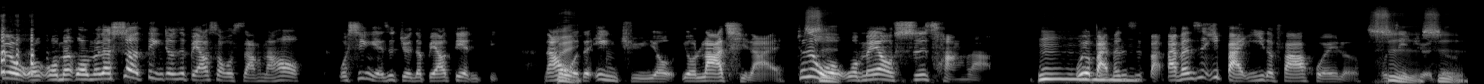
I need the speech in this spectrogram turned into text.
对，我我们我们的设定就是不要受伤，然后我心里也是觉得不要垫底。然后我的硬举有有拉起来，就是我是我没有失常啦，嗯，我有百分之百百分之一百一的发挥了，是是，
